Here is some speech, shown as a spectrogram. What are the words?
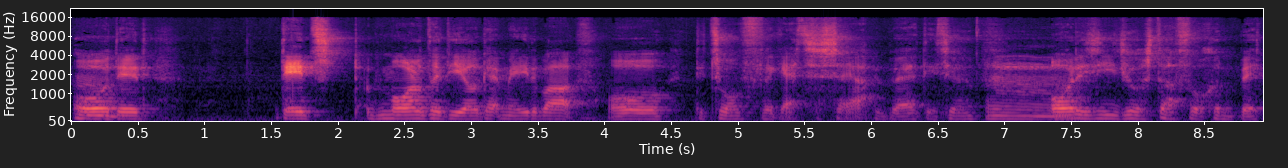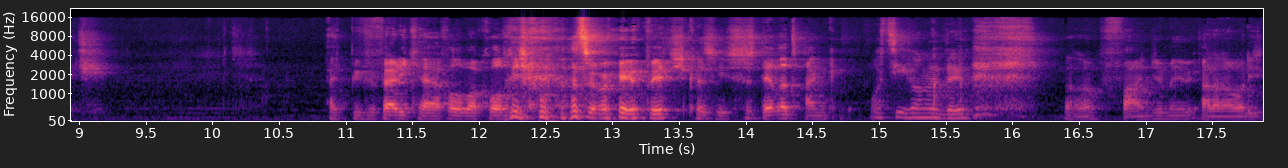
Or mm. did did more of the deal get made about? Or did someone forget to say happy birthday to him? Mm. Or is he just a fucking bitch? I'd be very careful about calling Sorry a bitch because he's still a tank. What's he gonna do? I don't know. Find you maybe. I don't know what he's.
